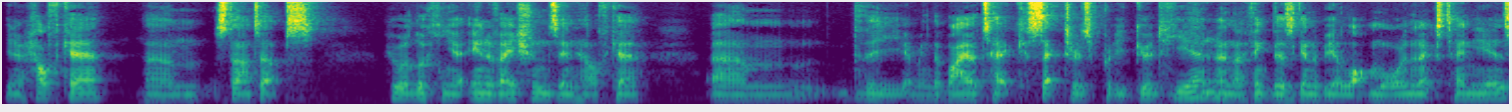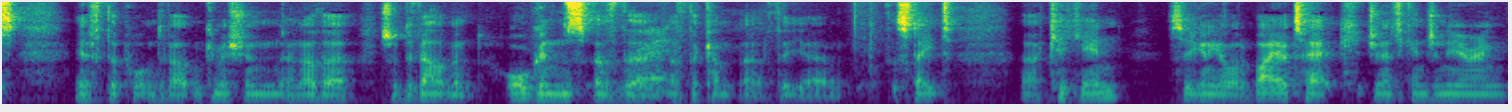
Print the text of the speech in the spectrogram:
you know, healthcare um, startups who are looking at innovations in healthcare. Um, the, I mean, the biotech sector is pretty good here, and I think there's going to be a lot more in the next ten years if the Portland Development Commission and other sort of development organs of the Right. of the com- of the um, the state uh, kick in. So you're going to get a lot of biotech, genetic engineering,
